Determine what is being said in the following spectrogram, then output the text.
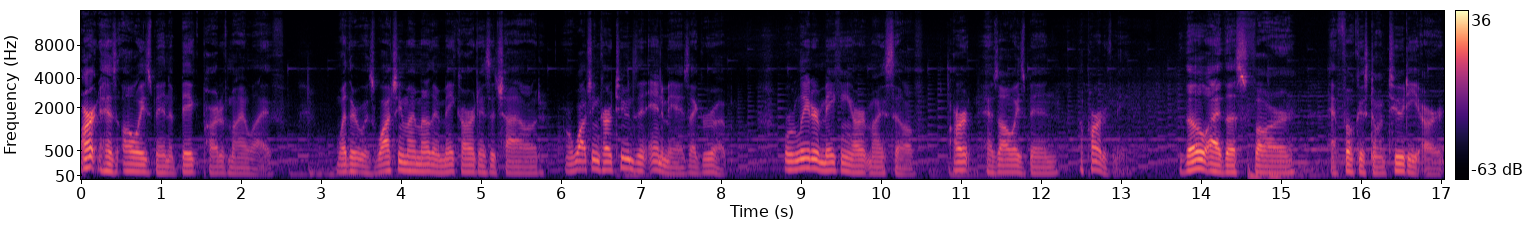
Art has always been a big part of my life. Whether it was watching my mother make art as a child, or watching cartoons and anime as I grew up, or later making art myself, art has always been a part of me. Though I thus far have focused on 2D art,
